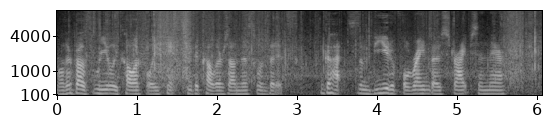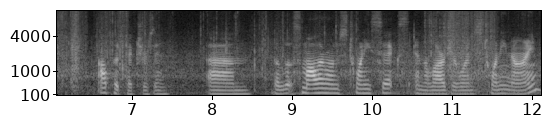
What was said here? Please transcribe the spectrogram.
well they're both really colorful. You can't see the colors on this one, but it's got some beautiful rainbow stripes in there. I'll put pictures in. Um, the smaller one's 26 and the larger one's 29.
